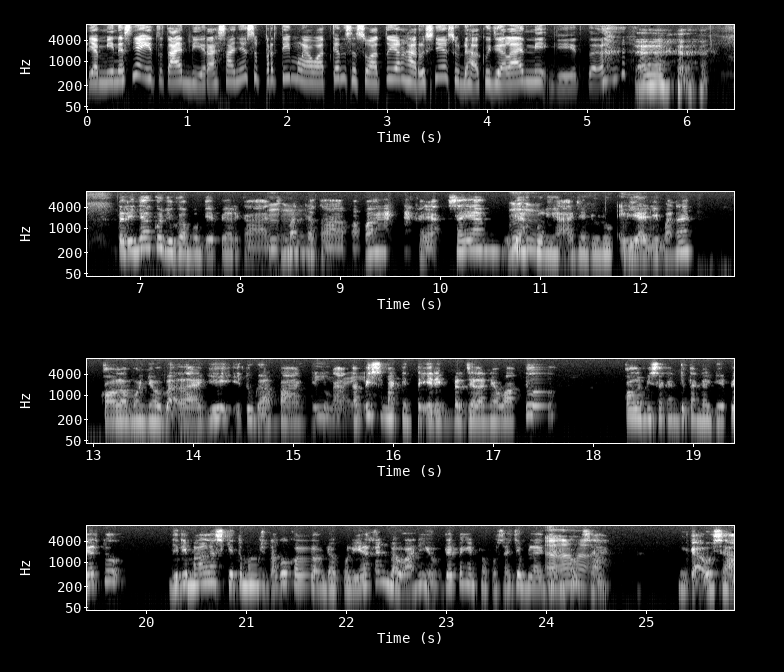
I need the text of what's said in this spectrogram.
Ya minusnya itu tadi, rasanya seperti melewatkan sesuatu yang harusnya sudah aku jalani gitu. tadinya aku juga mau gap year kak, cuman Mm-mm. kata papa kayak sayang udah Mm-mm. kuliah aja dulu kuliah Iya. di mana kalau mau nyoba lagi itu gampang gitu Iya, kan. iya. Tapi semakin seiring berjalannya waktu, kalau misalkan kita nggak year tuh jadi malas gitu maksud aku kalau udah kuliah kan bawaannya ya udah pengen fokus aja belajar nggak Heeh, usah nggak usah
